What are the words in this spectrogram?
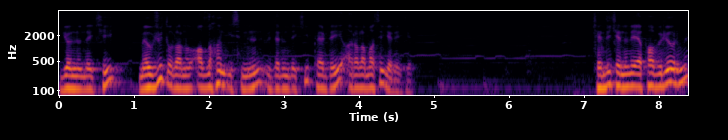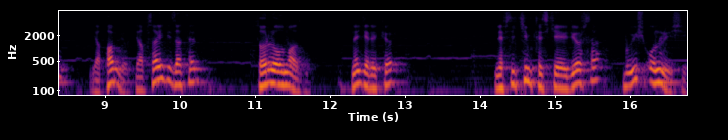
Gönlündeki mevcut olan o Allah'ın isminin üzerindeki perdeyi aralaması gerekir. Kendi kendine yapabiliyor mu? Yapamıyor. Yapsaydı zaten sorun olmazdı. Ne gerekiyor? Nefsi kim tezkiye ediyorsa bu iş onun işi.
